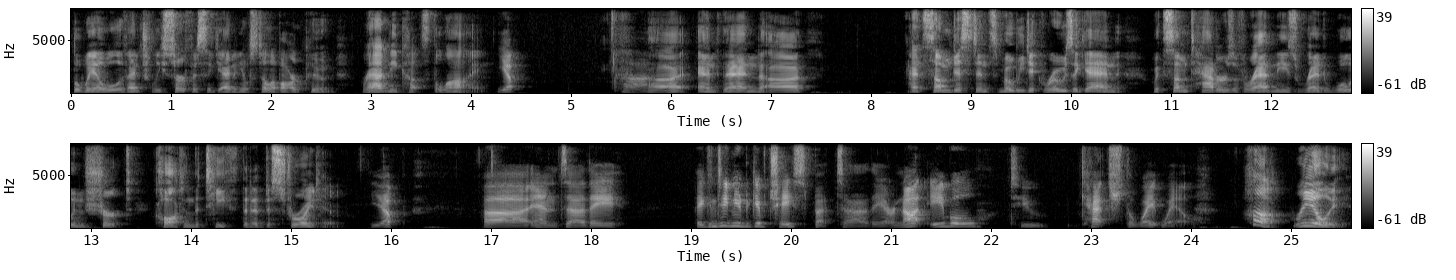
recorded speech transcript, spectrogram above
The whale will eventually surface again, and you'll still have a harpoon. Radney cuts the line. Yep. Uh, Uh, and then, uh, at some distance, Moby Dick rose again, with some tatters of Radney's red woolen shirt caught in the teeth that had destroyed him. yep. Uh, and uh, they they continue to give chase, but uh, they are not able to catch the white whale. huh, really?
